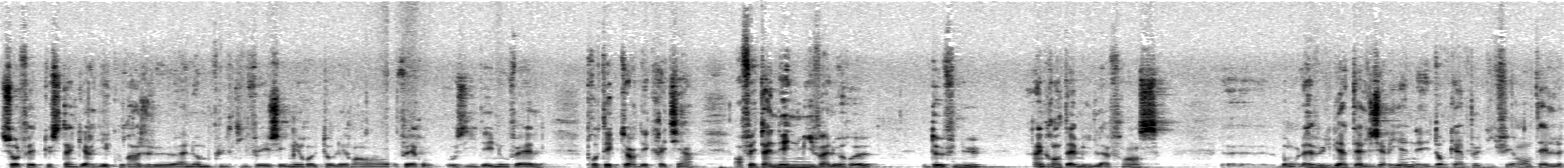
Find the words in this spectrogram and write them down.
sur le fait que c'est un guerrier courageux, un homme cultivé, généreux, tolérant, ouvert aux idées nouvelles, protecteur des chrétiens, en fait un ennemi valeureux, devenu un grand ami de la France. Euh, bon, la vulgate algérienne est donc un peu différente. Elle,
